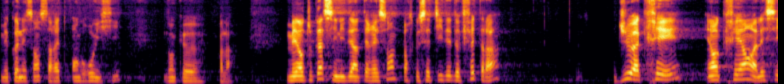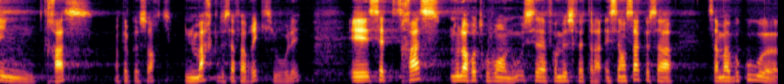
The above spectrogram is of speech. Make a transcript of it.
Mes connaissances s'arrêtent en gros ici. Donc euh, voilà. Mais en tout cas, c'est une idée intéressante parce que cette idée de fetra, Dieu a créé, et en créant a laissé une trace, en quelque sorte, une marque de sa fabrique, si vous voulez, et cette trace, nous la retrouvons en nous, c'est la fameuse fête-là. Et c'est en ça que ça ça m'a beaucoup... Euh,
